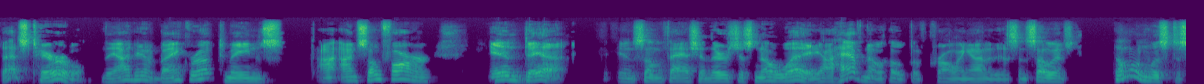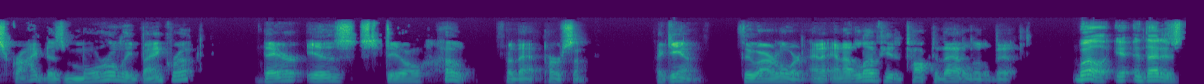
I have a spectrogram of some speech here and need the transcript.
that's terrible. The idea of bankrupt means I, I'm so far in debt in some fashion, there's just no way. I have no hope of crawling out of this. And so if someone was described as morally bankrupt, there is still hope for that person. Again, through our Lord. And, and I'd love you to talk to that a little bit. Well, it, that is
